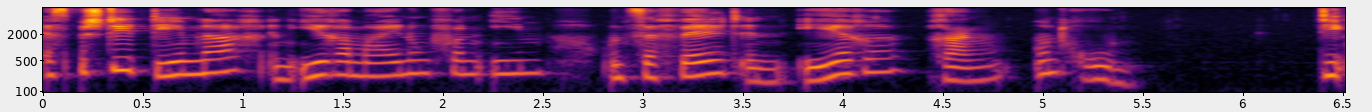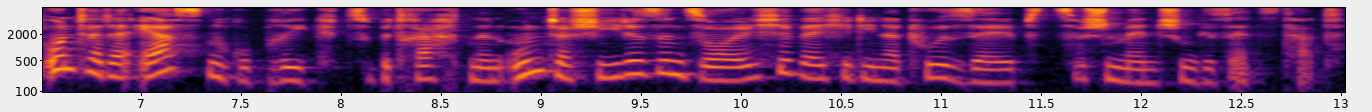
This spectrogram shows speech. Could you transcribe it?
Es besteht demnach in ihrer Meinung von ihm und zerfällt in Ehre, Rang und Ruhm. Die unter der ersten Rubrik zu betrachtenden Unterschiede sind solche, welche die Natur selbst zwischen Menschen gesetzt hat,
